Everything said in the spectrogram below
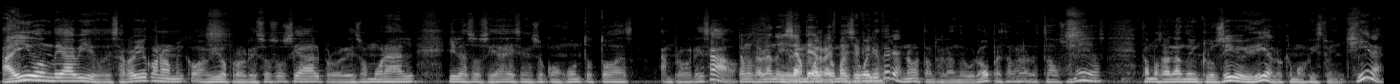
Ahí donde ha habido desarrollo económico, ha habido progreso social, progreso moral y las sociedades en su conjunto todas han progresado. Estamos hablando de y se han vuelto más igualitarias, no, estamos hablando de Europa, estamos hablando de Estados Unidos, estamos hablando inclusive hoy día lo que hemos visto en China,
